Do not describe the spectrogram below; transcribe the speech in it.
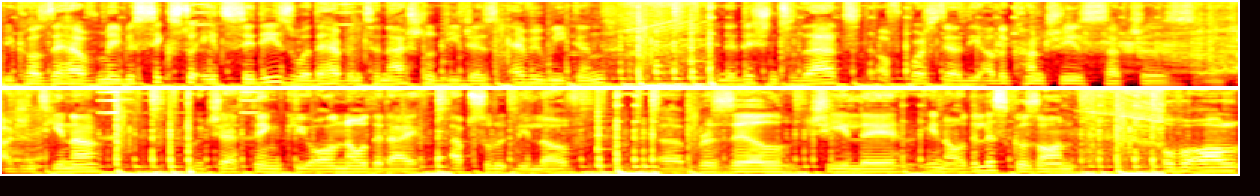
because they have maybe six to eight cities where they have international DJs every weekend. In addition to that, of course, there are the other countries such as uh, Argentina, which I think you all know that I absolutely love, uh, Brazil, Chile, you know, the list goes on. Overall,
